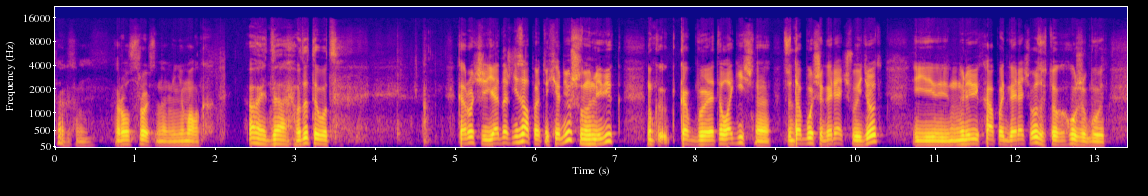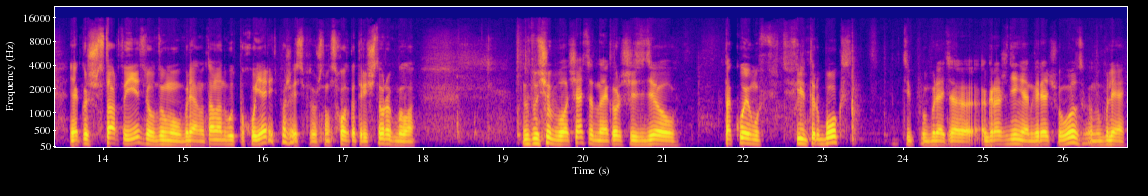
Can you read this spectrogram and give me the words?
Так, там, Rolls-Royce на минималках. Ай, да, вот это вот Короче, я даже не знал про эту херню, что нулевик, ну, как бы это логично. Сюда больше горячего идет, и нулевик хапает горячий воздух, только хуже будет. Я, короче, в старту ездил, думал, бля, ну там надо будет похуярить по жести, потому что там сходка 3 четверок была. Ну, тут еще была часть одна, я, короче, сделал такой ему фильтр-бокс, типа, блядь, ограждение от горячего воздуха, ну, блядь.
